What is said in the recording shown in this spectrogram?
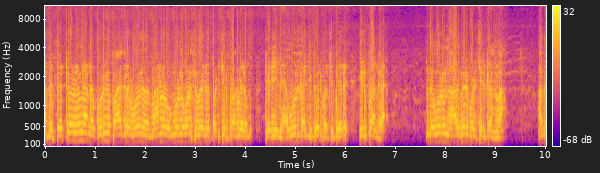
அந்த பெற்றோர்கள்லாம் அந்த குறுக்க பார்க்குற போது அந்த மாணவர் உங்கள் ஊரில் கூட சில பேர் படிச்சிருப்பாங்களோ என்னமோ தெரியல. ஊருக்கு அஞ்சு பேர் பத்து பேர் இருப்பாங்க. இந்த ஊரில் நாலு பேர் படிச்சிருக்காங்களாம். அந்த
